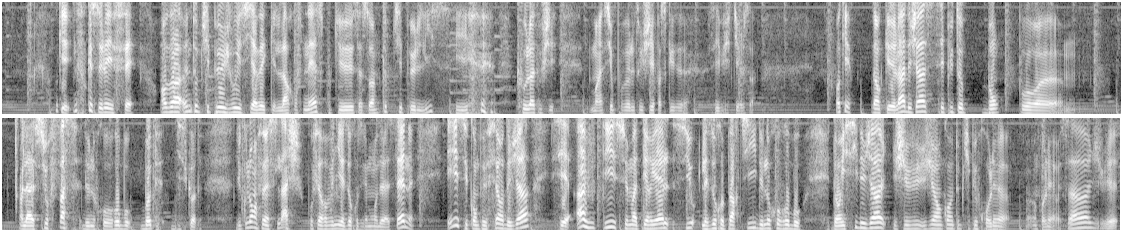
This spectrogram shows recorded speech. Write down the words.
Ok, une fois que cela est fait, on va un tout petit peu jouer ici avec la roughness pour que ça soit un tout petit peu lisse et cool à toucher. Moi, si on pouvait le toucher parce que c'est virtuel ça. Ok, donc euh, là déjà c'est plutôt bon pour euh, la surface de notre robot bot Discord. Du coup là on fait un slash pour faire revenir les autres éléments de la scène. Et ce qu'on peut faire déjà, c'est ajouter ce matériel sur les autres parties de notre robot. Donc ici déjà, j'ai encore un tout petit peu problème, problème avec ça. Je vais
